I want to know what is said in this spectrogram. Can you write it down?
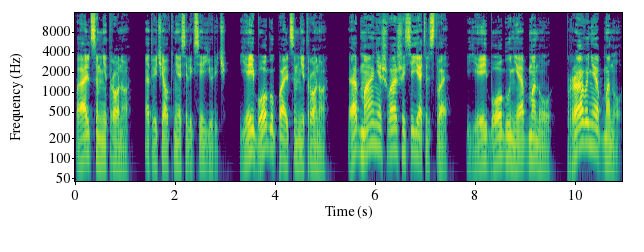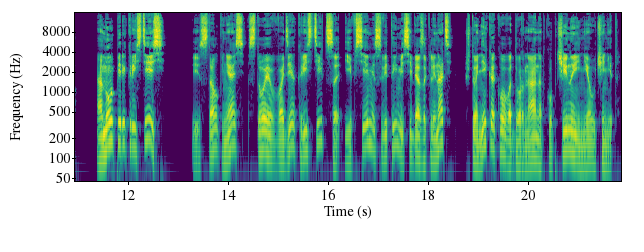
«Пальцем не трону», — отвечал князь Алексей Юрьевич. «Ей-богу, пальцем не трону». «Обманешь, ваше сиятельство». «Ей-богу, не обману. Право не обману. А ну, перекрестись!» И стал князь, стоя в воде, креститься и всеми святыми себя заклинать, что никакого дурна над купчиной не учинит.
